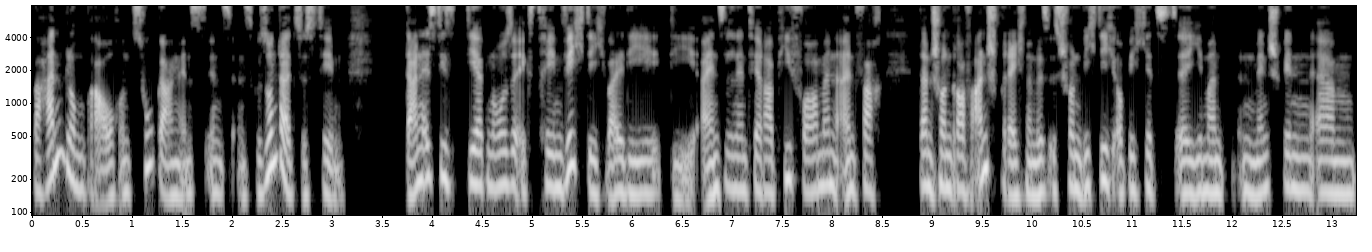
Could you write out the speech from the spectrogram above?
Behandlung brauche und Zugang ins, ins, ins Gesundheitssystem, dann ist die Diagnose extrem wichtig, weil die, die einzelnen Therapieformen einfach dann schon drauf ansprechen. Und es ist schon wichtig, ob ich jetzt äh, jemand, ein Mensch bin, ähm,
